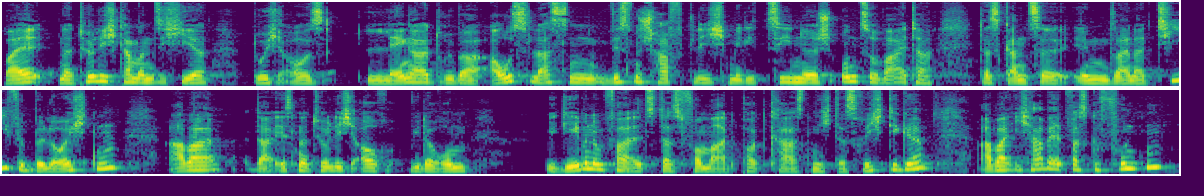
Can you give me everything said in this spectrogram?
weil natürlich kann man sich hier durchaus länger drüber auslassen, wissenschaftlich, medizinisch und so weiter, das Ganze in seiner Tiefe beleuchten. Aber da ist natürlich auch wiederum gegebenenfalls das Format Podcast nicht das richtige. Aber ich habe etwas gefunden,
